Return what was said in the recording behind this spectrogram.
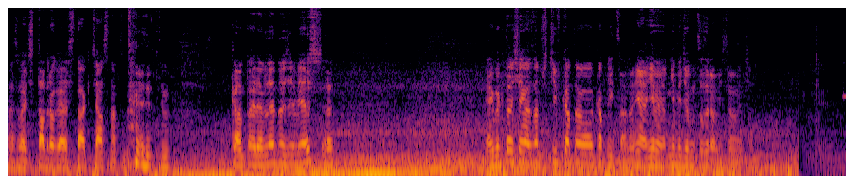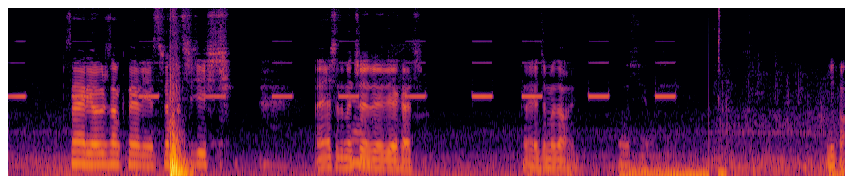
Ale Słuchajcie, ta droga jest tak ciasna tutaj tym kamperem, ledwo się mieszczę. Jakby ktoś jechał z naprzeciwka, to kaplica. No nie, nie wiem, nie wiedziałbym co zrobić w tym momencie. Serio, już zamknęli, jest 6.30. A ja się zmęczyłem, żeby wjechać. To jedziemy dalej. odpuścił. Lipa.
